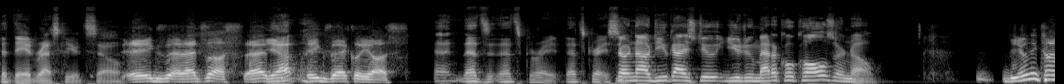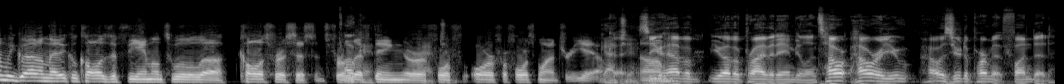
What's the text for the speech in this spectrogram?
that they had rescued. So Exa- that's us. That's Yep. exactly us. That's that's great. That's great. So now, do you guys do you do medical calls or no? The only time we go out on medical call is if the ambulance will uh, call us for assistance for Okay. lifting or Gotcha. for or for force monitoring. Yeah. Gotcha. Okay. So you Um, have a you have a private ambulance. How how are you? How is your department funded?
